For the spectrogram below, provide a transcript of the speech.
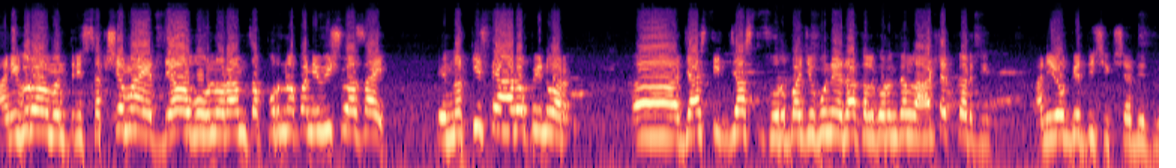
आणि गृहमंत्री सक्षम आहेत. देवाभाऊंवर आमचा पूर्णपणे विश्वास आहे. ते नक्कीच त्या आरोपींवर जास्तीत जास्त स्वरूपाचे गुन्हे दाखल करून त्यांना अटक करतील आणि योग्य ती शिक्षा देतील.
